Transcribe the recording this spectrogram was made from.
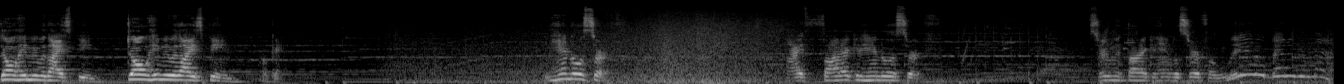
Don't hit me with Ice Beam. Don't hit me with Ice Beam. Okay. And handle a surf. I thought I could handle a surf. Certainly thought I could handle surf a little better than that.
